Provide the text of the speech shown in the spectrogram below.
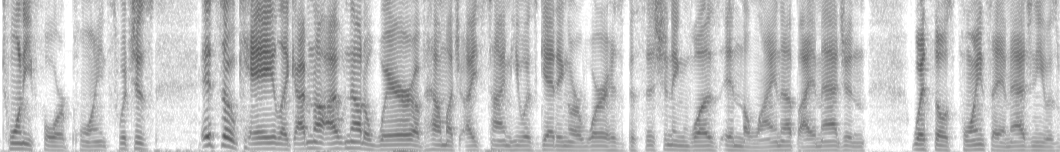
24 points, which is it's okay. Like I'm not I'm not aware of how much ice time he was getting or where his positioning was in the lineup. I imagine with those points, I imagine he was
